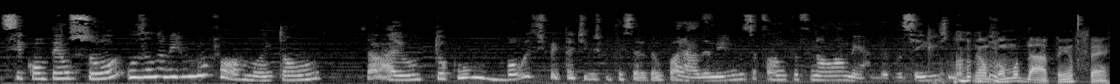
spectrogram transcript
se compensou usando a mesma forma. Então, sei lá, eu tô com boas expectativas pra terceira temporada, mesmo você falando que o final é uma merda. Vocês não. Não, vamos dar, tenho fé.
